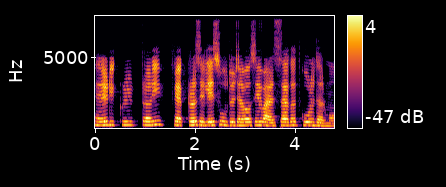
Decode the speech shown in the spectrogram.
હેરિડિક્રિટરી ફેક્ટર્સ એટલે શું? તો જવાબ આવશે વારસાગત ગુણધર્મો.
